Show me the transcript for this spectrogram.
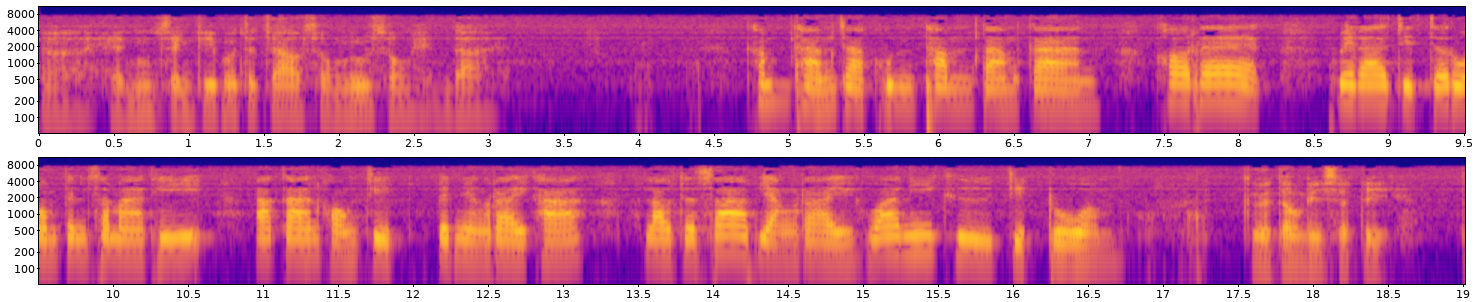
เเห็นสิ่งที่พระพุทธเจ้าทรงรู้ทรงเห็นได้คำถามจากคุณทำตามการ ข้อแรก เวลาจิตจะรวมเป็นสมาธิ อาการของจิตเป็นอย่างไรคะ เราจะทราบอย่างไรว่านี่คือจิตรวม คือต้องมีสติต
